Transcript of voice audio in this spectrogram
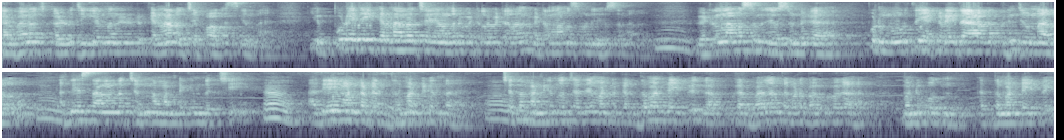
గర్భాల నుంచి కళ్ళు జిగేమనేటువంటి కిరణాలు వచ్చాయి ఫోకస్ కింద ఎప్పుడైతే ఈ కిరణాలు వచ్చాయో అందరూ విఠల విఠలని విఠలనామస్మరణ చేస్తున్నారు. విఠలనామస్మరణ చేస్తుండగా ఇప్పుడు మూర్తి ఎక్కడైతే ఆవిర్భించి ఉన్నారో అదే స్థానంలో చిన్న మంట కింద వచ్చి అదే మంట పెద్ద మంట కింద చిన్న మంట కింద వచ్చి అదే మంట పెద్ద మంట అయిపోయి గర్భ గర్భాలంతా కూడా బగ బగ మండిపోతుంది. పెద్ద మంట అయిపోయి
